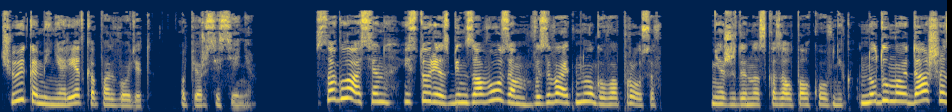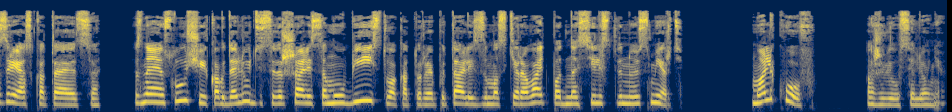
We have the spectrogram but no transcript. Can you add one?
Чуйка меня редко подводит, уперся Сеня. Согласен, история с бензовозом вызывает много вопросов, неожиданно сказал полковник. Но, думаю, Даша зря скатается. Знаю случаи, когда люди совершали самоубийство, которое пытались замаскировать под насильственную смерть. Мальков, оживился Леня.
